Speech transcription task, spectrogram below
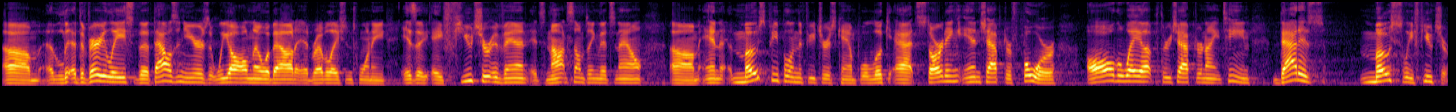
um, at the very least, the thousand years that we all know about at Revelation 20 is a, a future event. It's not something that's now. Um, and most people in the futurist camp will look at starting in chapter 4 all the way up through chapter 19. That is mostly future.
